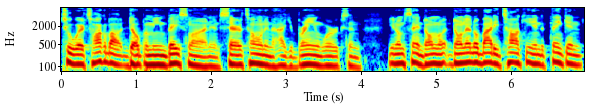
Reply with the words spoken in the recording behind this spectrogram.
to where talk about dopamine baseline and serotonin and how your brain works and you know what I'm saying. Don't let- don't let nobody talk you into thinking,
